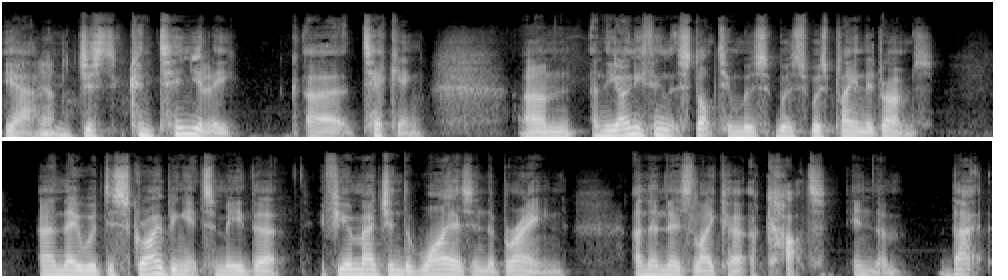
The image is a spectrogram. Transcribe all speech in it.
Yeah, Yeah. just continually uh, ticking. Um, and the only thing that stopped him was was was playing the drums. And they were describing it to me that if you imagine the wires in the brain, and then there's like a, a cut in them, that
